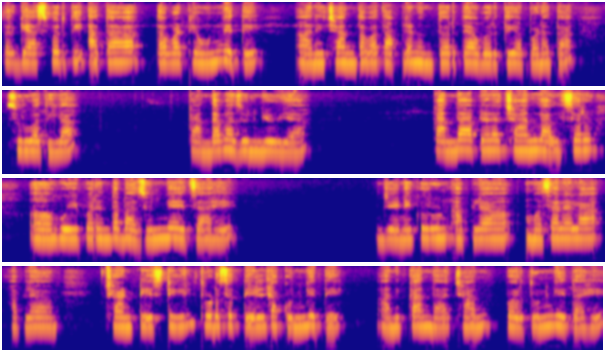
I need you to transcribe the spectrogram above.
तर गॅसवरती आता तवा ठेवून देते आणि छान तवा तापल्यानंतर त्यावरती आपण आता सुरुवातीला कांदा भाजून घेऊया. कांदा आपल्याला छान लालसर होईपर्यंत भाजून घ्यायचा आहे. जेणेकरून आपल्या मसाल्याला आपल्या छान टेस्ट येईल. थोडंसं तेल टाकून घेते आणि कांदा छान परतून घेत आहे.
